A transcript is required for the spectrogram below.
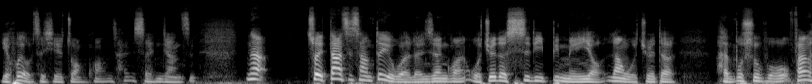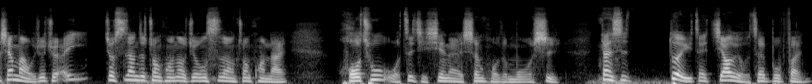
也会有这些状况产生这样子。那所以大致上对于我的人生观，我觉得视力并没有让我觉得。很不舒服，反而相反，我就觉得，哎，就视障这状况，那我就用视障状况来活出我自己现在生活的模式。但是，对于在交友这部分，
